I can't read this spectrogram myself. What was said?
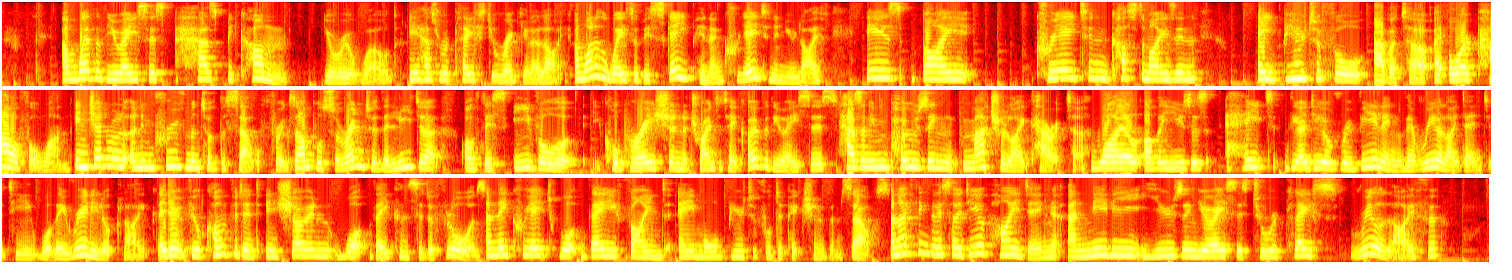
and whether the Oasis has become your real world. It has replaced your regular life. And one of the ways of escaping and creating a new life is by creating, customizing a beautiful avatar or a powerful one. In general, an improvement of the self. For example, Sorrento, the leader of this evil corporation trying to take over the Oasis, has an imposing macho-like character, while other users hate the idea of revealing their real identity, what they really look like. They don't feel confident in showing what they consider flaws, and they create what they find a more beautiful depiction of themselves. And I think this idea of hiding and nearly using the Oasis to replace real life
